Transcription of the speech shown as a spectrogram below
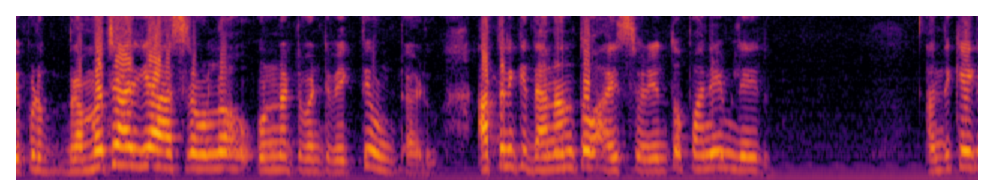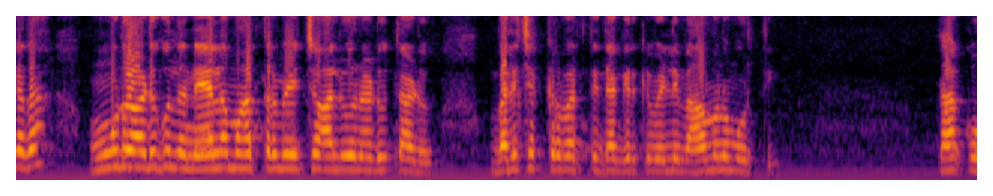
ఇప్పుడు బ్రహ్మచార్య ఆశ్రమంలో ఉన్నటువంటి వ్యక్తి ఉంటాడు. అతనికి ధనంతో ఐశ్వర్యంతో పనేం లేదు. అందుకే కదా మూడు అడుగుల నేల మాత్రమే చాలు అని అడుగుతాడు బలిచక్రవర్తి దగ్గరికి వెళ్ళి వామనమూర్తి. నాకు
